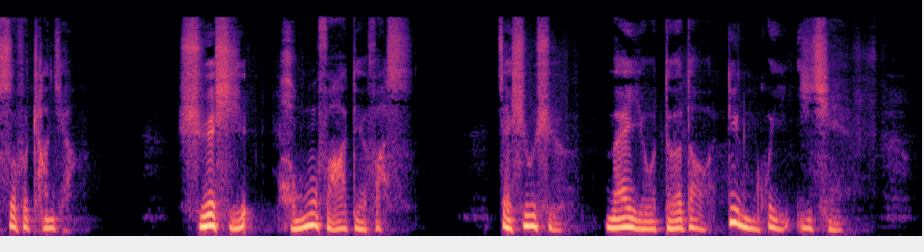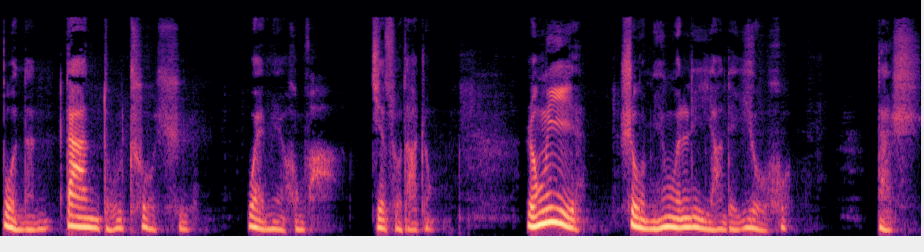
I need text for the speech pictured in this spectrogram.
师父常讲，学习弘法的法师，在修学没有得到定慧以前，不能单独出去外面弘法，接触大众，容易受名闻利养的诱惑。但是，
